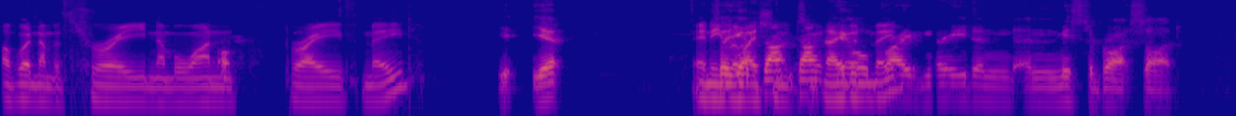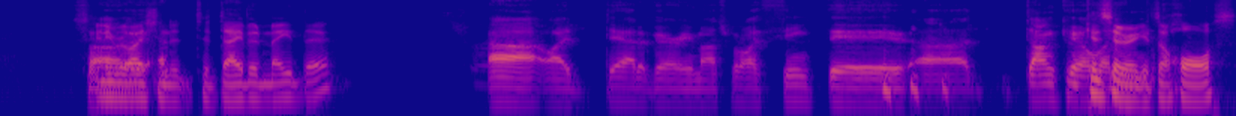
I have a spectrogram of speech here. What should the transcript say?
I've got number three, number one, oh. Brave Mead. Y- yep. Any so relation Dun- to David Mead? Brave Mead and, and Mr. Brightside. So, Any relation to, to David Mead there? Uh, I doubt it very much, but I think they're uh, Dunkel. Considering and, it's a horse.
